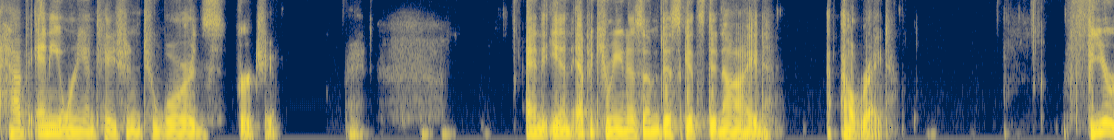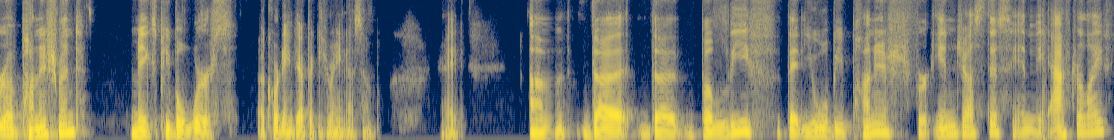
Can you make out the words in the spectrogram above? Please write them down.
have any orientation towards virtue right? And in epicureanism this gets denied outright. Fear of punishment makes people worse according to epicureanism right um, the the belief that you will be punished for injustice in the afterlife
